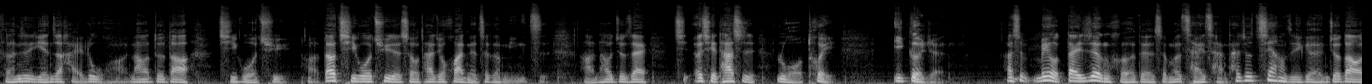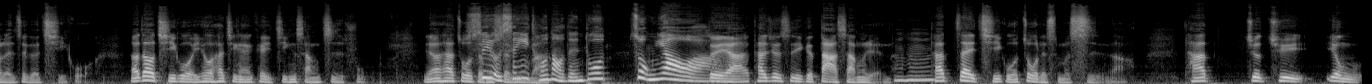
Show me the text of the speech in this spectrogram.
可能是沿着海路啊，然后就到齐国去啊。到齐国去的时候，他就换了这个名字啊，然后就在齐，而且他是裸退一个人，他是没有带任何的什么财产，他就这样子一个人就到了这个齐国。然后到齐国以后，他竟然可以经商致富。你知道他做什么？是有生意头脑的人多重要啊！对呀、啊，他就是一个大商人、啊嗯。他在齐国做了什么事呢？他就去用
